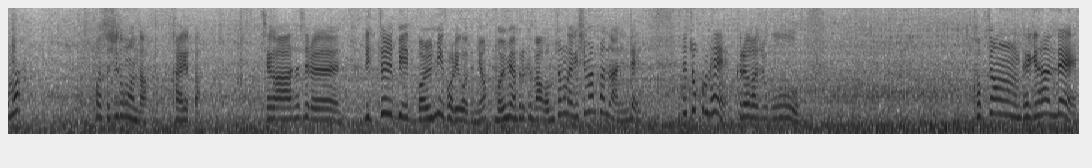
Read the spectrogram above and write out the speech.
어머? 벌써 시동한다. 가야겠다. 제가 사실은 리틀빛 멀미 거리거든요. 멀미가 그렇게 막 엄청나게 심한 편은 아닌데 근데 조금 해. 그래가지고 걱정되긴 하는데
